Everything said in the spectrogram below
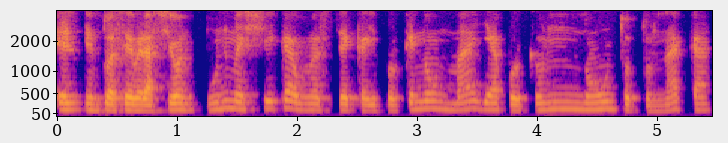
en, en tu aseveración, un mexica, un azteca, ¿y por qué no un maya? ¿Por qué un, no un totonaca?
